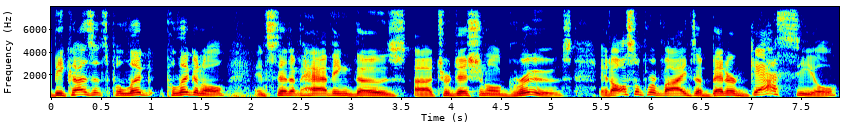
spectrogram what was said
because it's poly polygonal, instead of having those uh, traditional grooves, it also provides a better gas seal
